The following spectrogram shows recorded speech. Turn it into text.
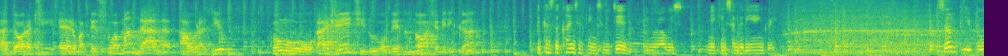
A Dorothy era uma pessoa mandada ao Brasil como agente do governo norte-americano. Because the kinds of things we did, we were always making somebody angry. Some people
